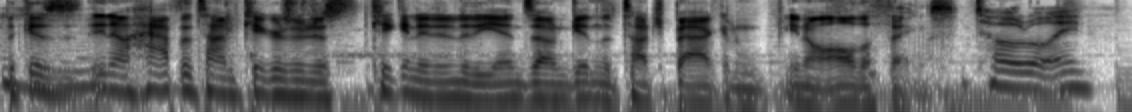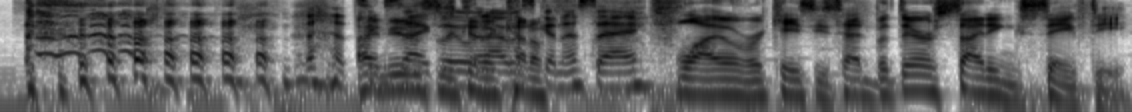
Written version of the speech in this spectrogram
because, mm-hmm. you know, half the time kickers are just kicking it into the end zone, getting the touchback, and, you know, all the things. totally. That's I knew this exactly was what I was going to say. fly over Kasey's head, but they're citing safety.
